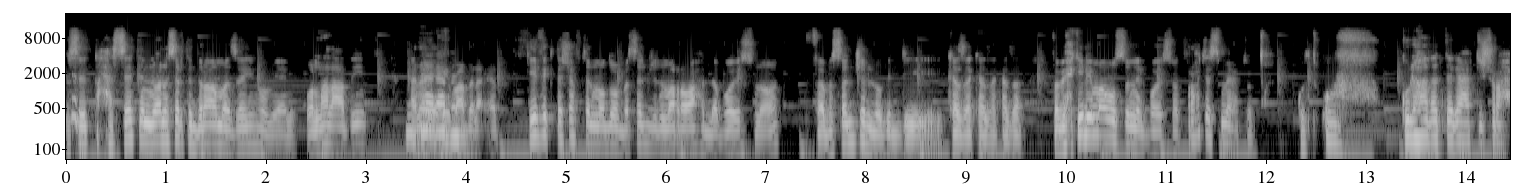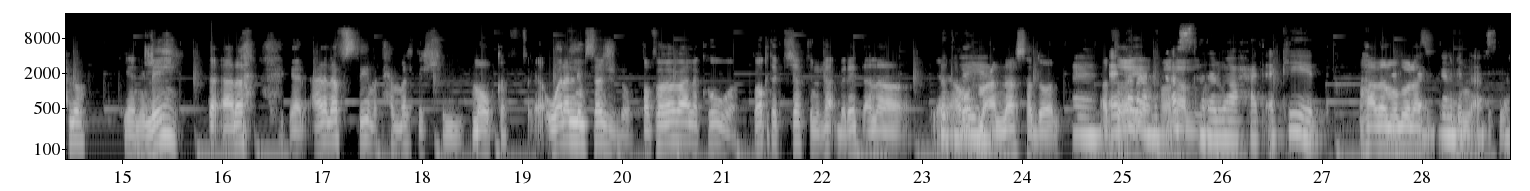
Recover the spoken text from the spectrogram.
بس حسيت إنه أنا صرت دراما زيهم يعني. والله العظيم أنا يعني. بعض الأ- كيف اكتشفت الموضوع؟ بسجل مرة واحد ل voice note فبسجل له بدي كذا كذا كذا. فبيحكي لي ما وصلني ال voice note فرحت سمعته قلت أوف كل هذا أنت قاعد تشرح له؟ يعني ليه؟ أنا يعني أنا نفسي ما تحملتش الموقف وأنا اللي مسجله. طب فما بالك هو؟ فوقت اكتشفت إنه لا بديت أنا يعني أروح. مع الناس هدول. إيه أتغير، إيه طبعا بتأثر الواحد أكيد. هذا الموضوع لازم يعني بتأثر.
